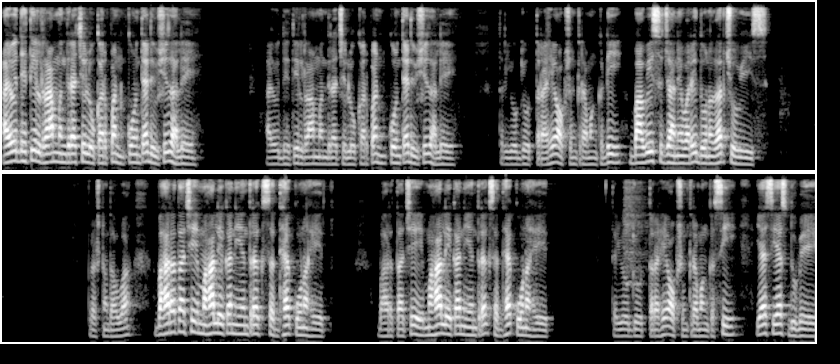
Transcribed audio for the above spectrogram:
अयोध्येतील राम मंदिराचे लोकार्पण कोणत्या दिवशी झाले? अयोध्येतील राम मंदिराचे लोकार्पण कोणत्या दिवशी झाले? तर योग्य उत्तर आहे ऑप्शन क्रमांक डी बावीस जानेवारी दोन हजार चोवीस. प्रश्न दहावा भारताचे महालेखा नियंत्रक सध्या कोण आहेत? भारताचे महालेखा नियंत्रक सध्या कोण आहेत? तर योग्य उत्तर आहे ऑप्शन क्रमांक सी एस एस दुबे.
